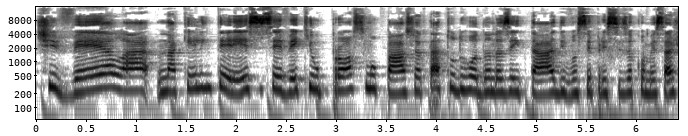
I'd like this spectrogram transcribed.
tiver lá naquele interesse, você vê que o próximo passo já tá tudo rodando azeitado e você precisa começar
